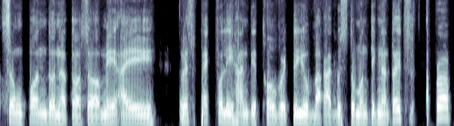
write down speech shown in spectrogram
song pondo na to. So, may I respectfully hand it over to you. Baka gusto mong tingnan to. It's appro-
